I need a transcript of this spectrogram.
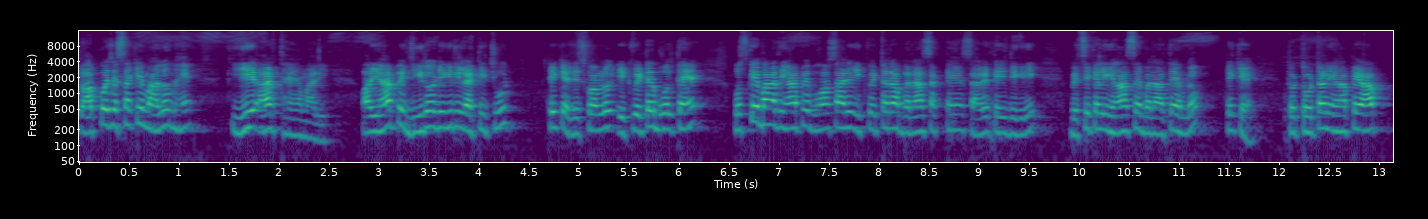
तो आपको जैसा कि मालूम है कि ये अर्थ है हमारी। और यहाँ पे ज़ीरो डिग्री लैटिट्यूड ठीक है, जिसको हम लोग इक्वेटर बोलते हैं। उसके बाद यहाँ पे बहुत सारे इक्वेटर आप बना सकते हैं, साढ़े तेईस डिग्री। बेसिकली यहाँ से बनाते हैं हम लोग, ठीक है? तो टोटल यहाँ पे आप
